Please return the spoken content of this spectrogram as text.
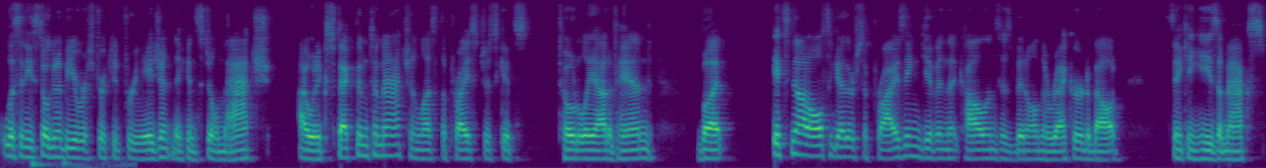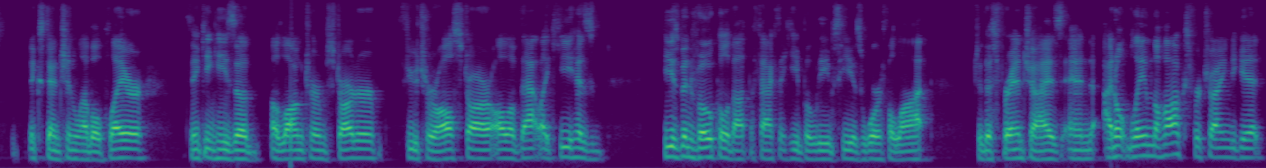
listen, he's still going to be a restricted free agent. They can still match. I would expect them to match unless the price just gets totally out of hand. But it's not altogether surprising given that Collins has been on the record about thinking he's a max extension level player, thinking he's a, a long term starter, future all star, all of that. Like he has he's been vocal about the fact that he believes he is worth a lot to this franchise. And I don't blame the Hawks for trying to get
